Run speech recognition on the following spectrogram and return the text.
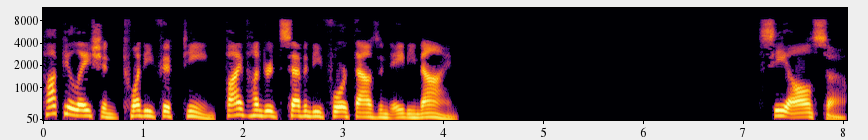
Population 2015 574,089 See also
